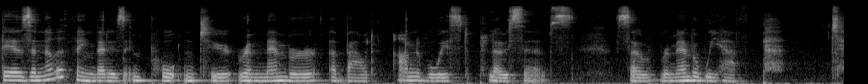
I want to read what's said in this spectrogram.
There's another thing that is important to remember about unvoiced plosives. So remember we have p, t,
